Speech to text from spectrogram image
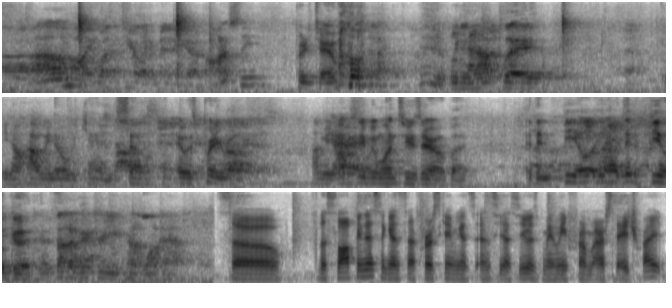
Um, honestly, pretty terrible. we did not play, you know, how we know we can. So it was pretty rough. I mean, obviously we won 2-0, but it didn't feel, you know, it didn't feel good. It's not a victory you kind of want to have. So the sloppiness against our first game against NCSU is mainly from our stage fright.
